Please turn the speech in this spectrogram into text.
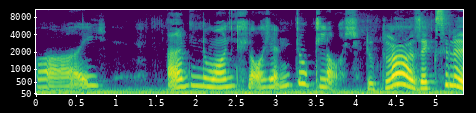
five, and one claws and two claws. Two claws. Excellent.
